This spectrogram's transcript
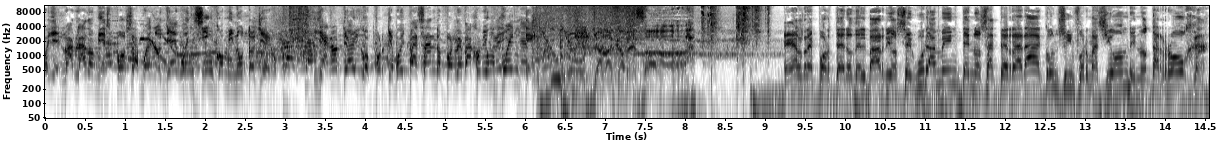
Oye, no ha hablado mi esposa. Bueno, llego en cinco minutos, llego. Y ya no te oigo porque voy pasando por debajo de un puente. Duro y a la cabeza. El reportero del barrio seguramente nos aterrará con su información de nota roja.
